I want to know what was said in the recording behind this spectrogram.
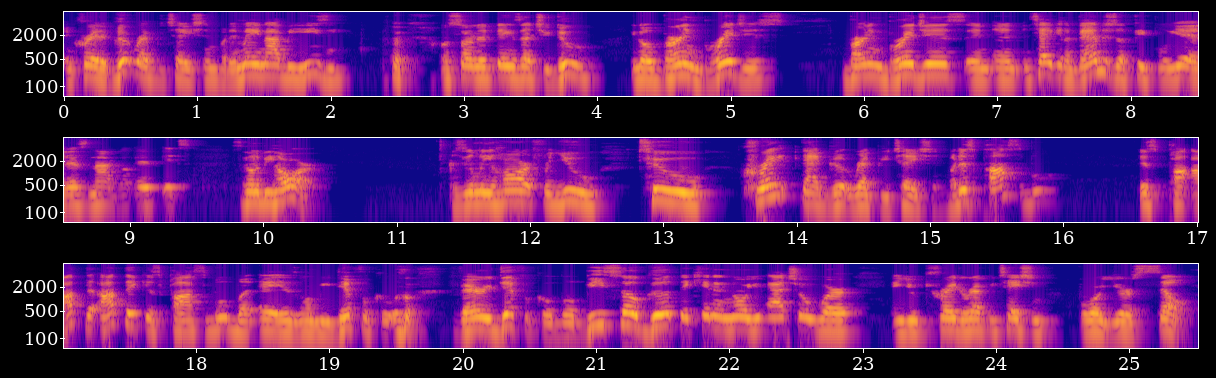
and create a good reputation, but it may not be easy on certain things that you do. You know, burning bridges, burning bridges, and, and, taking advantage of people. Yeah, that's not. It, it's it's gonna be hard it's gonna be hard for you to create that good reputation, but it's possible. It's po- I, th- I think it's possible, but hey, it's gonna be difficult, very difficult. But be so good they can't ignore you at your work, and you create a reputation for yourself.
